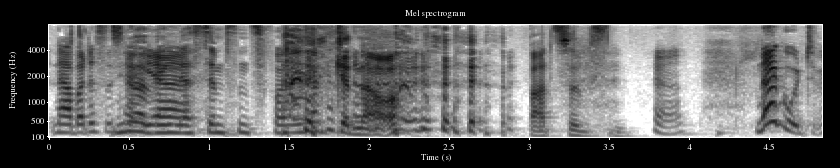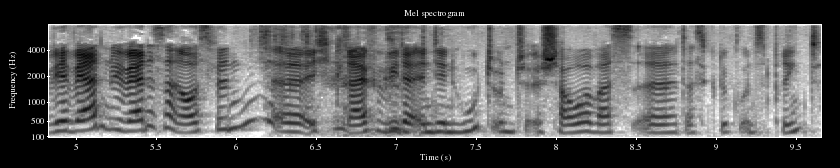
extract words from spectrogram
Na, aber das ist Nur ja wegen eher, der Simpsons-Folge. genau. Bud Simpson. ja. Na gut, wir werden, wir werden es herausfinden. Äh, ich greife wieder in den Hut und schaue, was äh, das Glück uns bringt.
